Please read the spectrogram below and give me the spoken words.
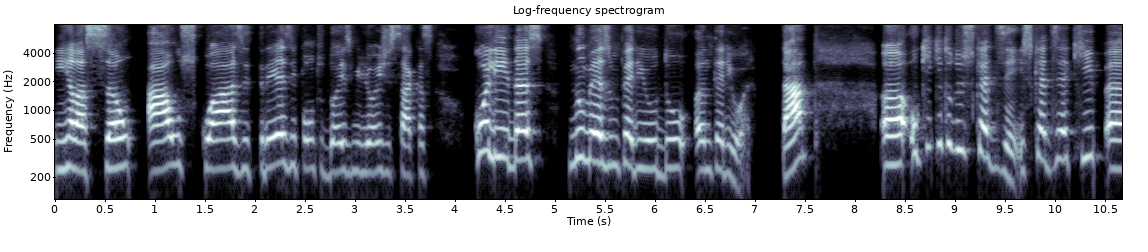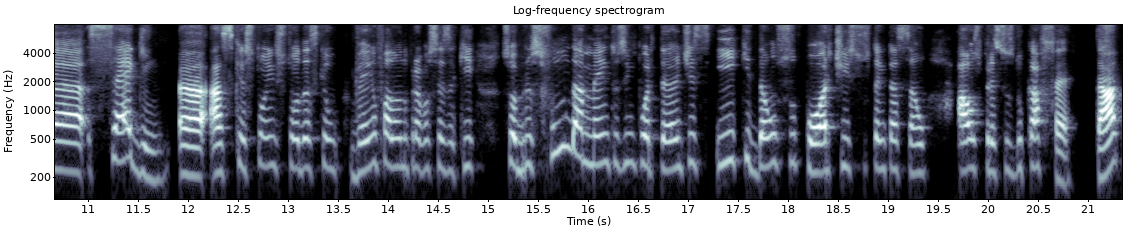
em relação aos quase 13,2 milhões de sacas colhidas no mesmo período anterior, tá? Uh, o que, que, tudo isso quer dizer? Isso quer dizer que uh, seguem uh, as questões todas que eu venho falando para vocês aqui sobre os fundamentos importantes e que dão suporte e sustentação aos preços do café, tá?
